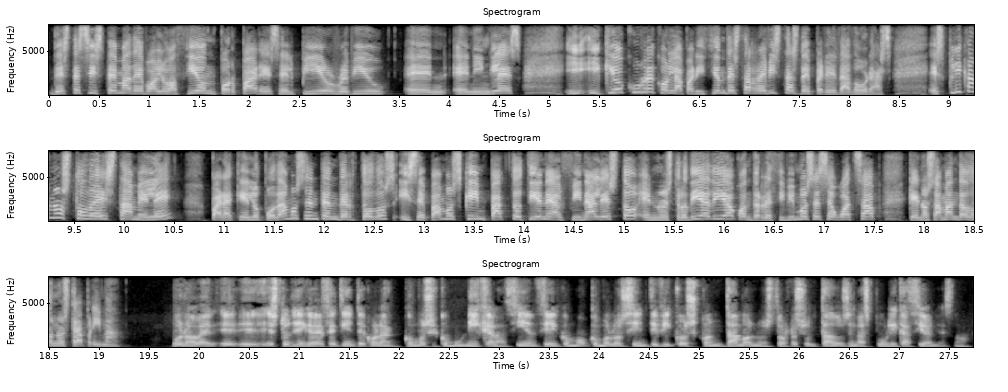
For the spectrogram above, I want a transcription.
de este sistema de evaluación por pares, el peer review en, inglés, y, qué ocurre con la aparición de estas revistas depredadoras. Explícanos toda esta melee para que lo podamos entender todos y sepamos qué impacto tiene al final esto en nuestro día a día cuando recibimos ese WhatsApp que nos ha mandado nuestra prima. Bueno, a ver, eh, eh, esto tiene que ver efectivamente con la, cómo se comunica la ciencia y cómo, cómo, los científicos contamos nuestros resultados en las publicaciones. ¿no?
